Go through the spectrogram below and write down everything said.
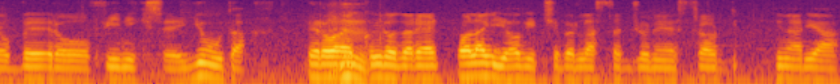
ovvero Phoenix e Utah. Però mm. ecco, io lo darei a Nicola Jokic per la stagione straordinaria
